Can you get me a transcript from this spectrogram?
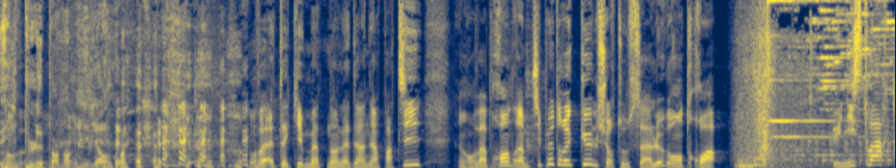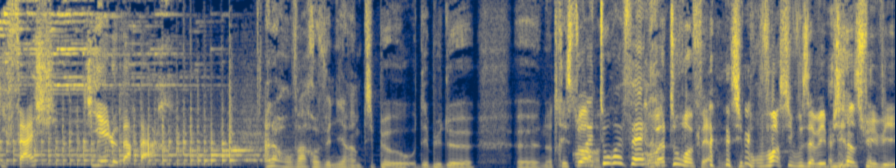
Il pleut pendant mille ans. on va attaquer maintenant la dernière partie. Et on va prendre un petit peu de recul sur tout ça. Le grand 3. Une histoire qui fâche, qui est le barbare Alors, on va revenir un petit peu au début de euh, notre histoire. On va tout refaire. On va tout refaire. C'est pour voir si vous avez bien suivi.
